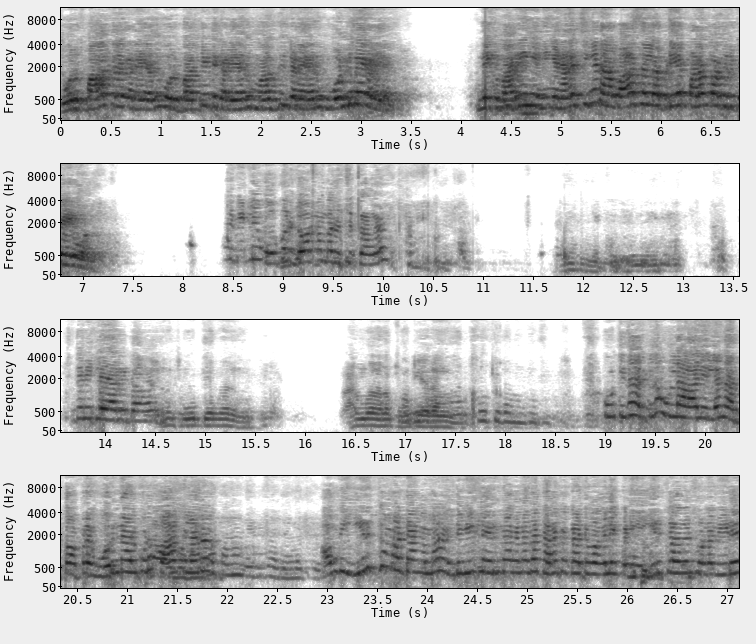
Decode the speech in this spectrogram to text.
ஒரு பாத்திரம் கிடையாது ஒரு பக்கெட் கிடையாது மக்கு கிடையாது ஒண்ணுமே கிடையாது. இன்னைக்கு வரீங்க நீங்க நினைச்சீங்க நான் வாசல்ல அப்படியே படம் பார்த்துட்டு போயிடுவோம். ஒவ்வொரு வீட்லயும் ஒவ்வொரு டோர் நம்பர் வச்சிருக்காங்க. இந்த வீட்ல யாரு இருக்காங்க? வரும்போதெல்லாம் பூட்டியே தான் இருக்குன்னா உள்ள ஆள் இல்லைன்னு அர்த்தம். அப்புறம் ஒரு நாள் கூட பாக்கலன்னா அவங்க இருக்க மாட்டாங்கம்மா. இந்த வீட்ல இருந்தாங்கன்னா தான் கணக்கு காட்டுவாங்களே. இப்ப நீங்க இருக்காங்கன்னு சொன்ன வீடே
